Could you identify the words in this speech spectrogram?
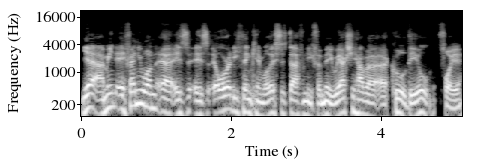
Yeah, I mean, if anyone uh, is is already thinking, well, this is definitely for me, we actually have a, a cool deal for you,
